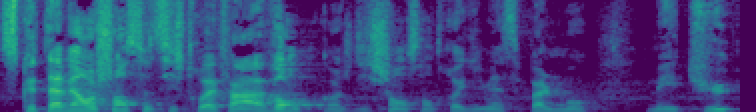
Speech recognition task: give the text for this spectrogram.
Ce que tu avais en chance aussi, je trouvais, enfin avant, quand je dis chance entre guillemets, c'est pas le mot, mais tu.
